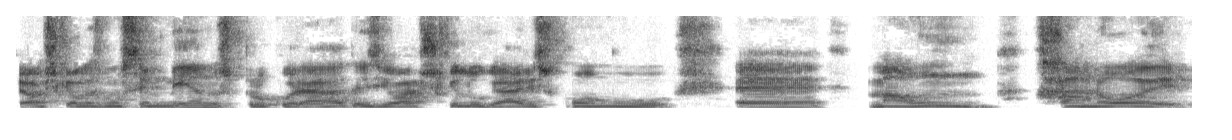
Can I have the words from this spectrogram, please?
eu acho que elas vão ser menos procuradas e eu acho que lugares como é, Maun, Hanoi,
